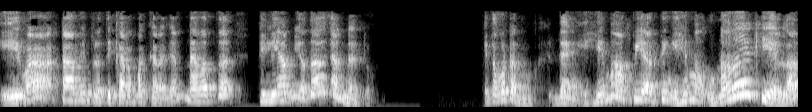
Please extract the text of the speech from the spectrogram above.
ඒවට අපි ප්‍රතිකර්ම කරගෙන නැවත පිළියම් යොදා ගන්නට එතකොට දැන් එහෙම අපි අතින් එහෙම වුණාය කියලා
